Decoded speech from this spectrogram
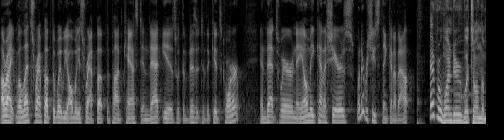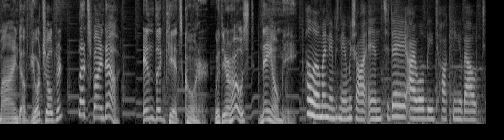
All right, well, let's wrap up the way we always wrap up the podcast, and that is with a visit to the Kids Corner. And that's where Naomi kind of shares whatever she's thinking about. Ever wonder what's on the mind of your children? Let's find out in the Kids Corner with your host, Naomi. Hello, my name is Naomi Shaw, and today I will be talking about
